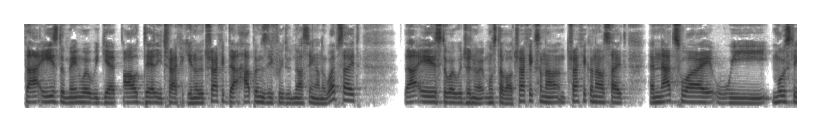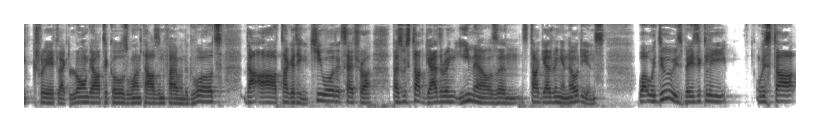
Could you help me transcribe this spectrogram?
that is the main way we get our daily traffic. You know, the traffic that happens if we do nothing on the website. That is the way we generate most of our traffic on our traffic on our site. And that's why we mostly create like long articles, 1,500 words that are targeting a keyword, etc. As we start gathering emails and start gathering an audience, what we do is basically we start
